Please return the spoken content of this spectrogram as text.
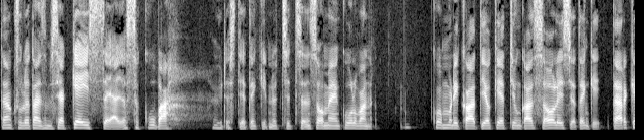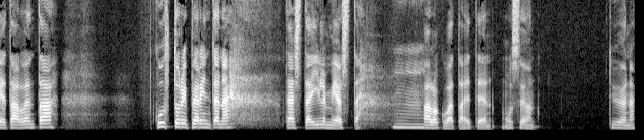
tai onko sulla jotain semmoisia keissejä, jossa kuva yhdessä tietenkin nyt sitten sen someen kuuluvan kommunikaatioketjun kanssa olisi jotenkin tärkeää tallentaa kulttuuriperintönä tästä ilmiöstä – mm. valokuvataiteen museon työnä.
